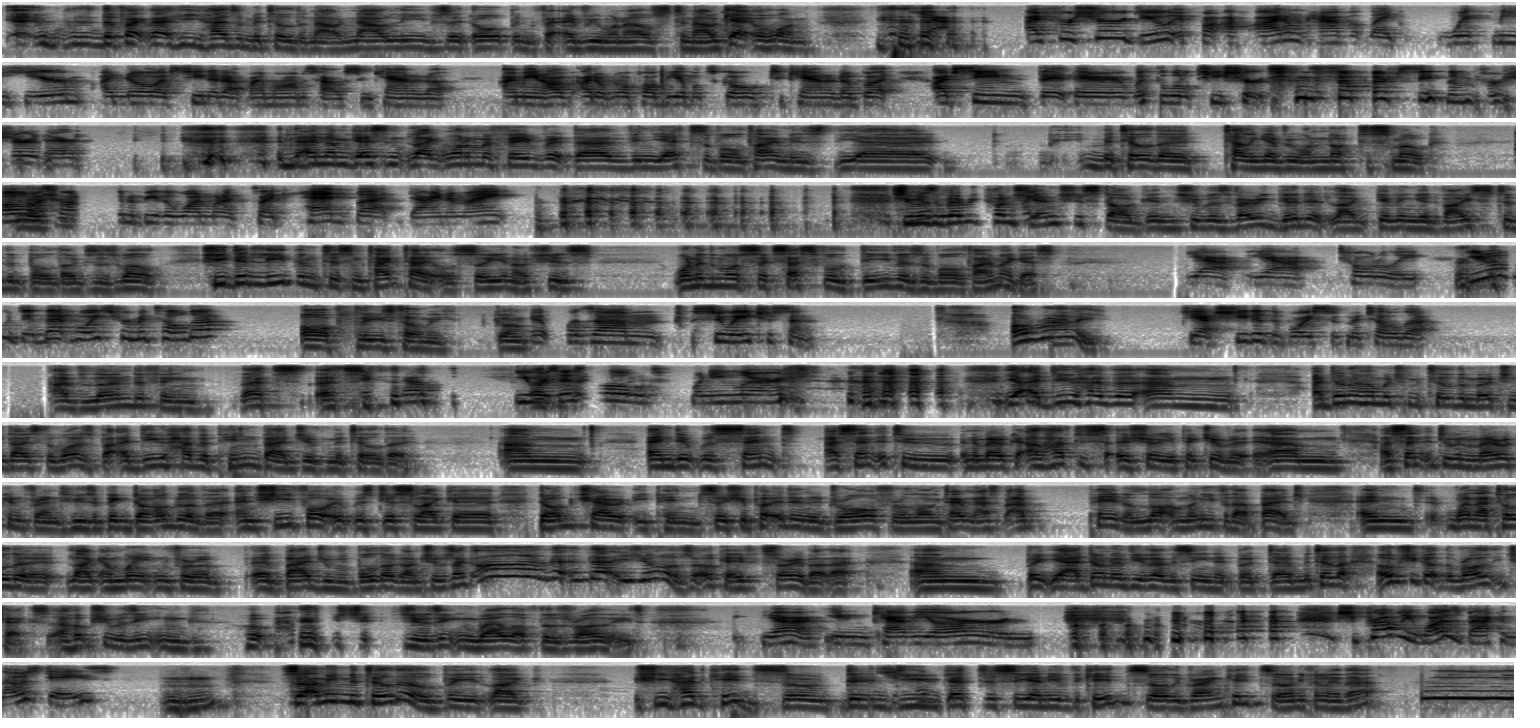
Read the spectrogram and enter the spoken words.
eh, the fact that he has a Matilda now now leaves it open for everyone else to now get one. yeah, I for sure do. If I, if I don't have it like with me here. I know I've seen it at my mom's house in Canada. I mean, I'll, I do not know if I'll be able to go to Canada, but I've seen that they're with the little T-shirts and stuff. I've seen them for sure there. and, and I'm guessing like one of my favorite uh, vignettes of all time is the uh, Matilda telling everyone not to smoke. Oh, know, I she- thought it was gonna be the one when it's like headbutt dynamite. she was a very conscientious dog, and she was very good at like giving advice to the bulldogs as well. She did lead them to some tag titles, so you know she's one of the most successful divas of all time, I guess. Yeah, yeah, totally. You know who did that voice for Matilda? Oh, please tell me. Go on. It was um Sue Aitchison. Oh, really? Yeah, she did the voice of Matilda. I've learned a thing. That's that's. You. You were That's this old when you learned. yeah, I do have a um. I don't know how much Matilda merchandise there was, but I do have a pin badge of Matilda. Um, and it was sent. I sent it to an American. I'll have to uh, show you a picture of it. Um, I sent it to an American friend who's a big dog lover, and she thought it was just like a dog charity pin. So she put it in a drawer for a long time. And I, I paid a lot of money for that badge. And when I told her like I'm waiting for a, a badge with a bulldog on, she was like, "Oh, that, that is yours." Okay, sorry about that. Um, but yeah, I don't know if you've ever seen it, but uh, Matilda, I hope she got the royalty checks. I hope she was eating. She, she was eating well off those royalties. Yeah, eating caviar and she probably was back in those days. hmm So I mean, Matilda will be like, she had kids. So did She you did. get to see any of the kids or the grandkids or anything like that?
